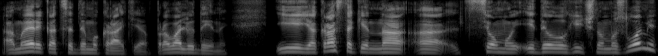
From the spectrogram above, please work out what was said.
Америка це демократія, права людини. І якраз таки на а, цьому ідеологічному зломі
